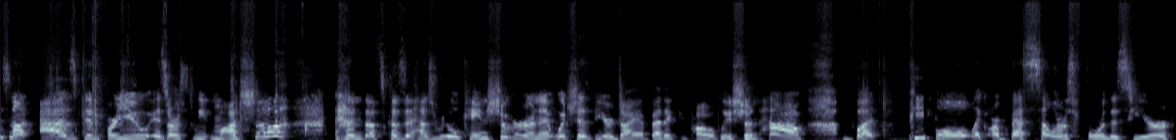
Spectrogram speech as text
is not as good for you is our sweet matcha. And that's because it has real cane sugar in it, which if you're diabetic, you probably shouldn't have. But people like our best sellers for this year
